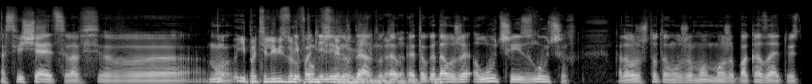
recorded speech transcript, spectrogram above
освещается во все, в, ну, ну, и по телевизору и по телевизору, да, видим, да, да, это да. когда уже лучшие из лучших, когда уже что-то уже можно показать, то есть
